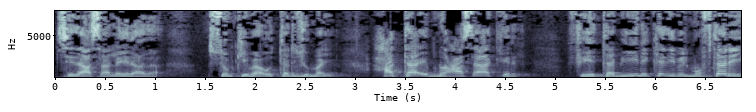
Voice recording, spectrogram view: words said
sidaasaa la yihahda subki baa u tarjumay xataa ibnu casaakir fi tabyiini kadib اmuftari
